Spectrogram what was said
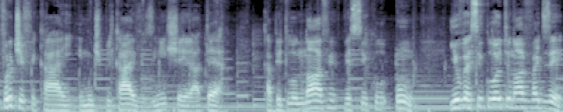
Frutificai e multiplicai-vos e enchei a terra. Capítulo 9, versículo 1. E o versículo 8 e 9 vai dizer:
